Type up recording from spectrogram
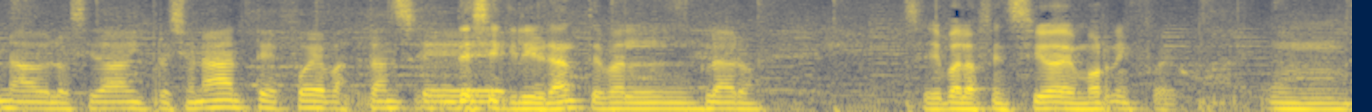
una velocidad impresionante. Fue Sí, bastante. desequilibrante para Claro. la ofensiva de Morning. Fue un,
